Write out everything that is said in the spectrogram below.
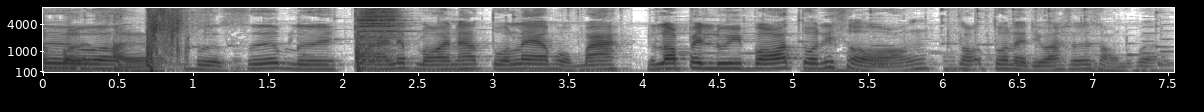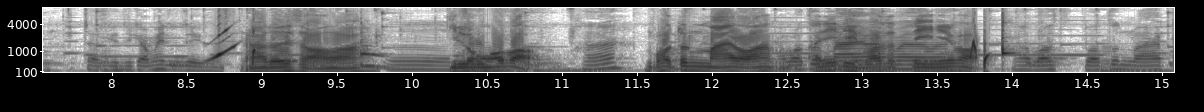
ระเบิดเซิร์ฟเบิดเซิร์ฟเลยตายเรียบร้อยนะครับ ตัวแรกผมมาเดี๋ยวเราไปลุยบอสตัวที่สองเราตัวไหนดีวะ ตัวที่สองดูเพื่อจัดกิจกรรมให้ดีๆก่อนอ่าตัวที่สองเหรอ อืมกิโลเปล่า ฮะบอสต้นไม้เปล่าวะเอาบอสต้อันนนี้ไม้ดิบอสสตรีหรือเปล่ามาบอสบอสต้นไม้ไป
